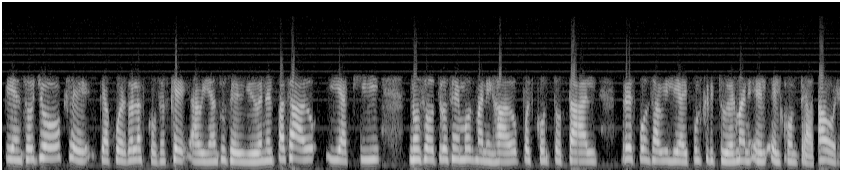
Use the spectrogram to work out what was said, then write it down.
Pienso yo que de acuerdo a las cosas que habían sucedido en el pasado y aquí nosotros hemos manejado pues con total responsabilidad y pulcritud el, el, el contrato. Ahora,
